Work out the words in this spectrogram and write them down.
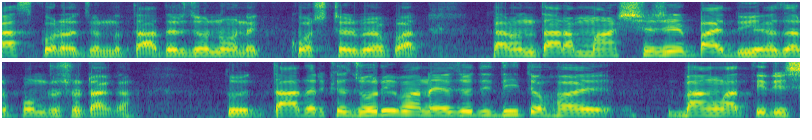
কাজ করার জন্য, তাদের জন্য অনেক কষ্টের ব্যাপার। কারণ তারা মাস শেষে পায় দুই হাজার পনেরোশো টাকা। তো তাদেরকে জরিমানায় যদি দিতে হয় বাংলা তিরিশ,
